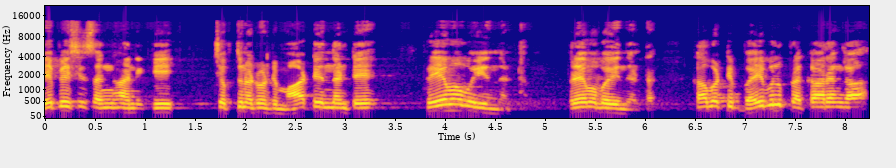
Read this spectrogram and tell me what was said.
ఏపీసీ సంఘానికి చెప్తున్నటువంటి మాట ఏంటంటే ప్రేమ పోయిందంట. ప్రేమ పోయిందంట. కాబట్టి బైబిల్ ప్రకారంగా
